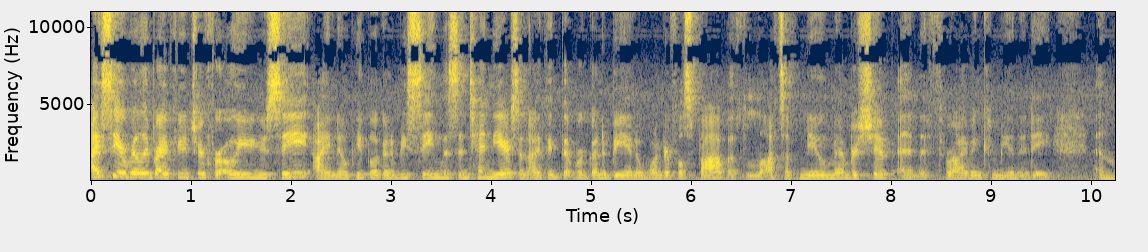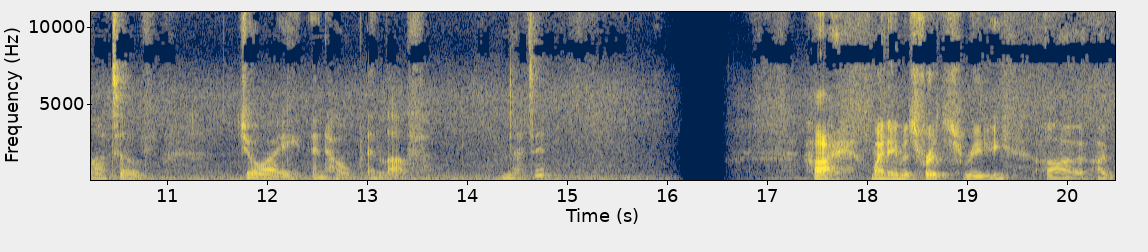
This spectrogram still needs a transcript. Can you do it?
I see a really bright future for OUUC. I know people are going to be seeing this in 10 years, and I think that we're going to be in a wonderful spot with lots of new membership and a thriving community and lots of joy and hope and love. And that's it. Hi, my name is Fritz Reedy. Uh, I've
